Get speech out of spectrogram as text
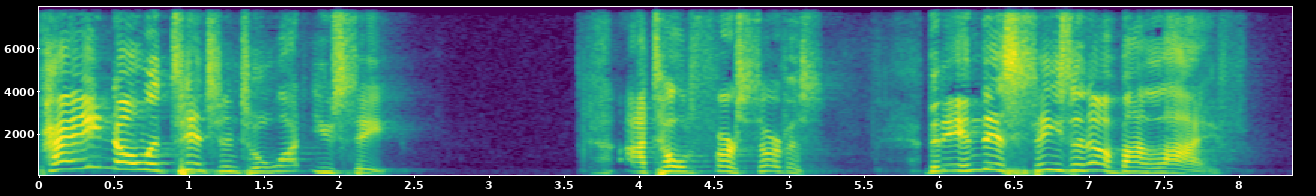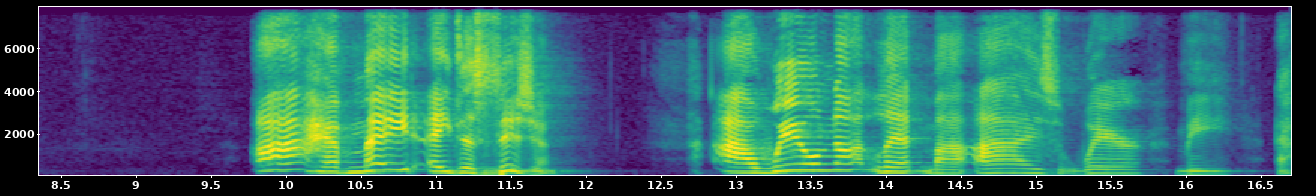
Pay no attention to what you see. I told first service that in this season of my life, I have made a decision. I will not let my eyes wear me out.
